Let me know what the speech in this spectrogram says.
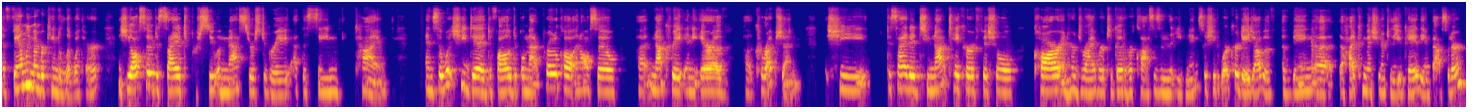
A family member came to live with her, and she also decided to pursue a master's degree at the same time. And so, what she did to follow diplomatic protocol and also uh, not create any air of uh, corruption, she decided to not take her official car and her driver to go to her classes in the evening. So she'd work her day job of, of being uh, the High Commissioner to the UK, the ambassador.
